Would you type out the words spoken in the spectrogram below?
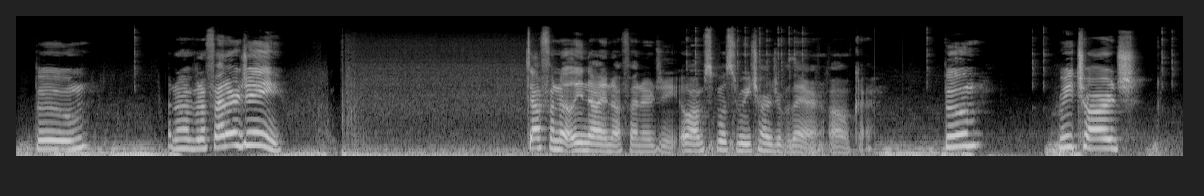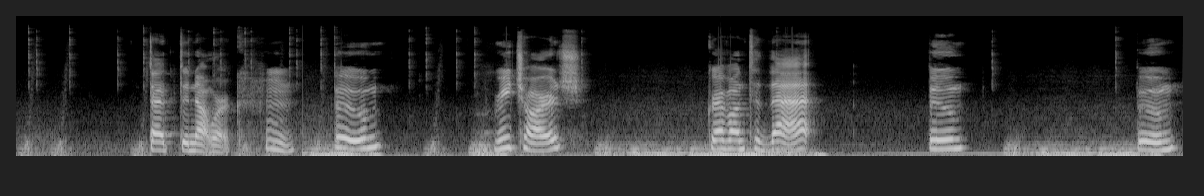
Boom. I don't have enough energy. Definitely not enough energy. Oh, I'm supposed to recharge over there. Oh, okay. Boom. Recharge. That did not work. Hmm. Boom. Recharge. Grab onto that. Boom. Boom.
